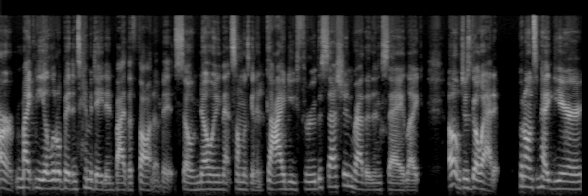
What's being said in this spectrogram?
are might be a little bit intimidated by the thought of it. So knowing that someone's going to guide you through the session rather than say like, "Oh, just go at it. Put on some headgear,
